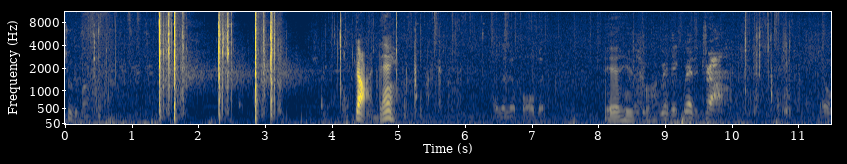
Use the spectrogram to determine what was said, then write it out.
Shoot him, huh? God dang. That was a little fall, but Yeah, he was had we had to try. Oh,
